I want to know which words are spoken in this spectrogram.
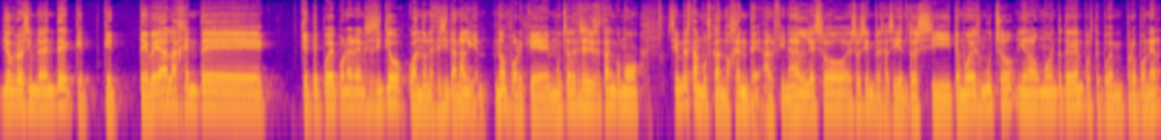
Yo creo simplemente que, que te vea la gente que te puede poner en ese sitio cuando necesitan a alguien, ¿no? Porque muchas veces ellos están como siempre están buscando gente. Al final eso eso siempre es así. Entonces, si te mueves mucho y en algún momento te ven, pues te pueden proponer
